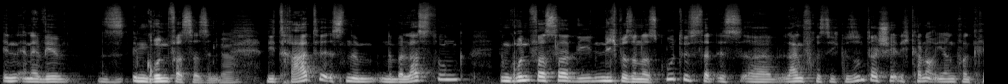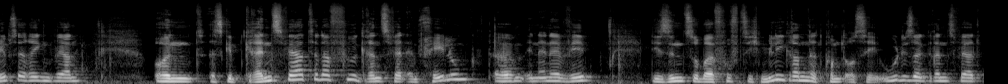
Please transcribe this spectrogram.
in NRW im Grundwasser sind. Nitrate ist eine, eine Belastung im Grundwasser, die nicht besonders gut ist. Das ist äh, langfristig gesundheitsschädlich, kann auch irgendwann krebserregend werden. Und es gibt Grenzwerte dafür, Grenzwertempfehlung ähm, in NRW. Die sind so bei 50 Milligramm, das kommt aus der EU, dieser Grenzwert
